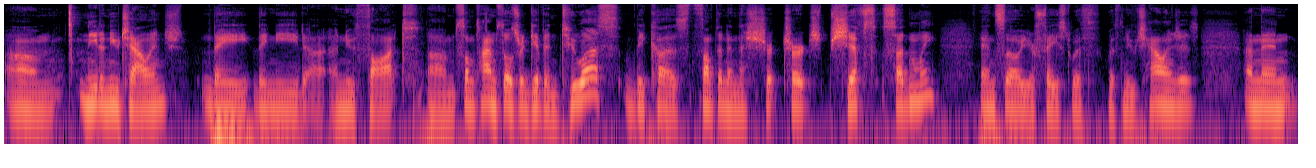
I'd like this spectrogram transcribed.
um, need a new challenge they they need a, a new thought. Um, sometimes those are given to us because something in the sh- church shifts suddenly, and so you're faced with with new challenges. And then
